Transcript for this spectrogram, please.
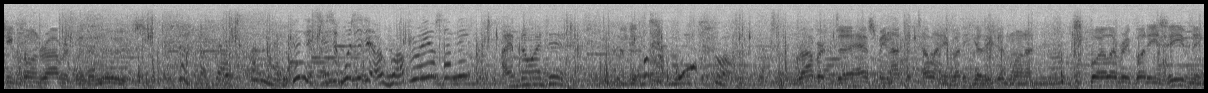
She phoned Robert with the news. Oh, my goodness. Is it, was it a robbery or something? I have no idea. Awful. Robert uh, asked me not to tell anybody because he didn't want to spoil everybody's evening.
